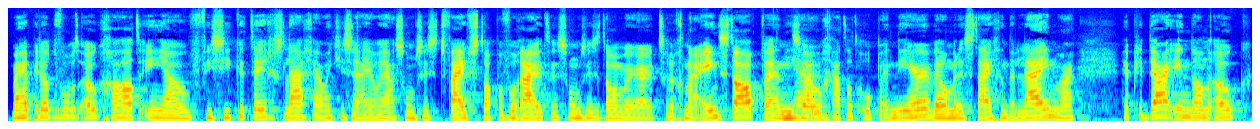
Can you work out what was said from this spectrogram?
Maar heb je dat bijvoorbeeld ook gehad in jouw fysieke tegenslagen? Want je zei al, ja, soms is het vijf stappen vooruit en soms is het dan weer terug naar één stap. En ja. zo gaat dat op en neer, wel met een stijgende lijn. Maar heb je daarin dan ook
